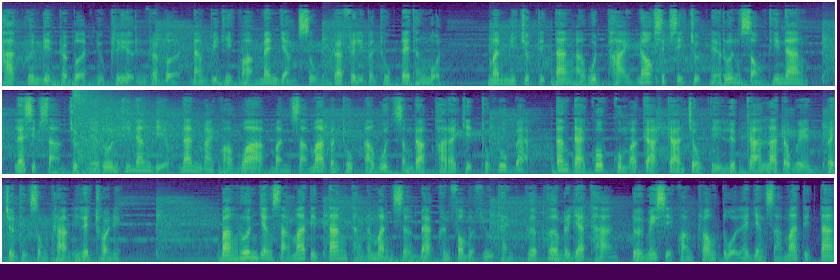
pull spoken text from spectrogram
ภาคพื้นดินระเบิดนิวเคลียร์หรือระเบิดนำวิธีความแม่นยำสูงราเฟลิบรรทุกได้ทั้งหมด มันมีจุดติดตั้งอาวุธภายนอก 14 จุดในรุ่น 2 ที่นั่ง และ 13 จุดในรุ่นที่นั่งเดี่ยว นั่นหมายความว่ามันสามารถบรรทุกอาวุธสำหรับภารกิจทุกรูปแบบ ตั้งแต่ควบคุมอากาศการโจมตีลึกการลาดตระเวน ไปจนถึงสงครามอิเล็กทรอนิกส์ บางรุ่นยังสามารถติดตั้งถังน้ำมันเสริมแบบ Conformal Fuel Tank เพื่อเพิ่มระยะทาง โดยไม่เสียความคล่องตัวและยังสามารถติดตั้ง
